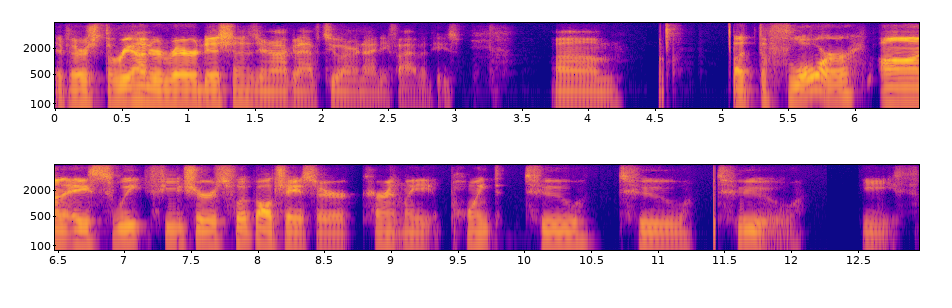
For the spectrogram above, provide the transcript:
If there's 300 rare editions, you're not going to have 295 of these. Um, but the floor on a Sweet Futures football chaser currently 0.222 ETH.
